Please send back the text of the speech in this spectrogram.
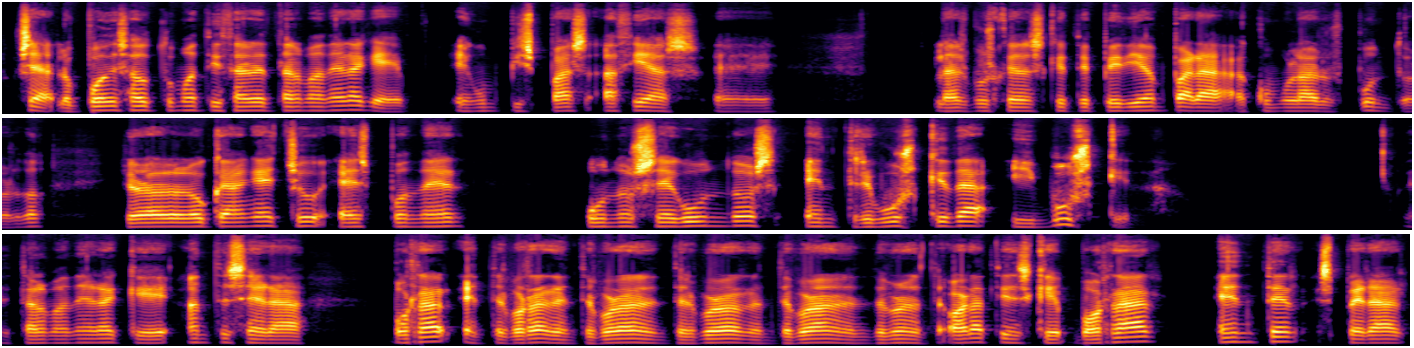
o sea, lo puedes automatizar de tal manera que en un pispás hacías eh, las búsquedas que te pedían para acumular los puntos, ¿no? Y ahora lo que han hecho es poner unos segundos entre búsqueda y búsqueda. De tal manera que antes era borrar, enter, borrar, enter, borrar, enter, borrar, enter, borrar, enter, borrar, Ahora tienes que borrar, enter, esperar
